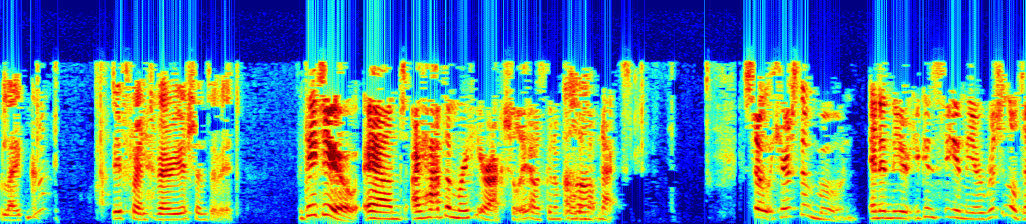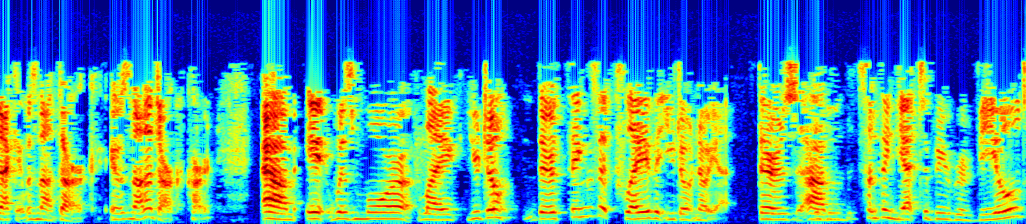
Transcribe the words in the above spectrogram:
like mm-hmm. different variations of it. They do, and I have them right here. Actually, I was going to pull uh-huh. them up next. So here's the moon, and in the you can see in the original deck it was not dark. It was not a dark card. Um, it was more like you don't. There are things at play that you don't know yet. There's um, mm-hmm. something yet to be revealed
